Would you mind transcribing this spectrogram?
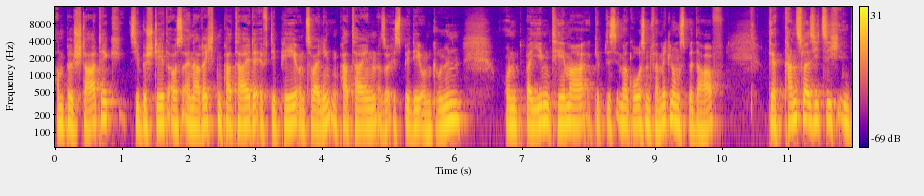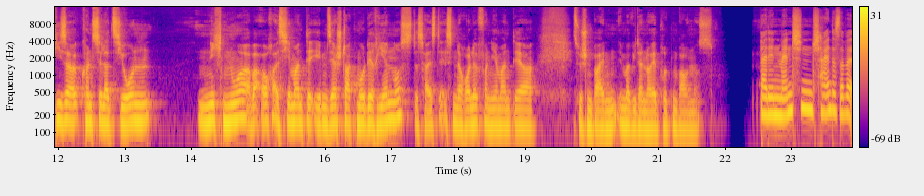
Ampelstatik. Sie besteht aus einer rechten Partei, der FDP, und zwei linken Parteien, also SPD und Grünen. Und bei jedem Thema gibt es immer großen Vermittlungsbedarf. Der Kanzler sieht sich in dieser Konstellation nicht nur, aber auch als jemand, der eben sehr stark moderieren muss. Das heißt, er ist in der Rolle von jemand, der zwischen beiden immer wieder neue Brücken bauen muss. Bei den Menschen scheint es aber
